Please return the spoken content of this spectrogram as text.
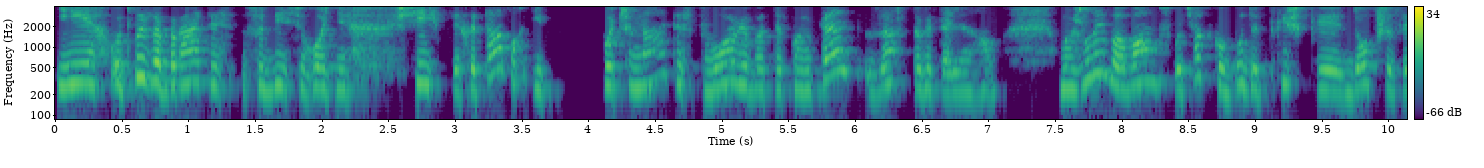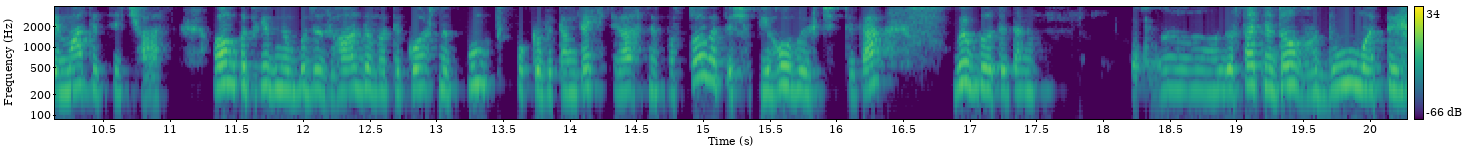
І от ви забираєте собі сьогодні шість цих етапів і починаєте створювати контент за сторітелінгом. Можливо, вам спочатку буде трішки довше займати цей час. Вам потрібно буде згадувати кожний пункт, поки ви там 10 разів не повторите, щоб його вивчити. Да? Ви будете там е, достатньо довго думати,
